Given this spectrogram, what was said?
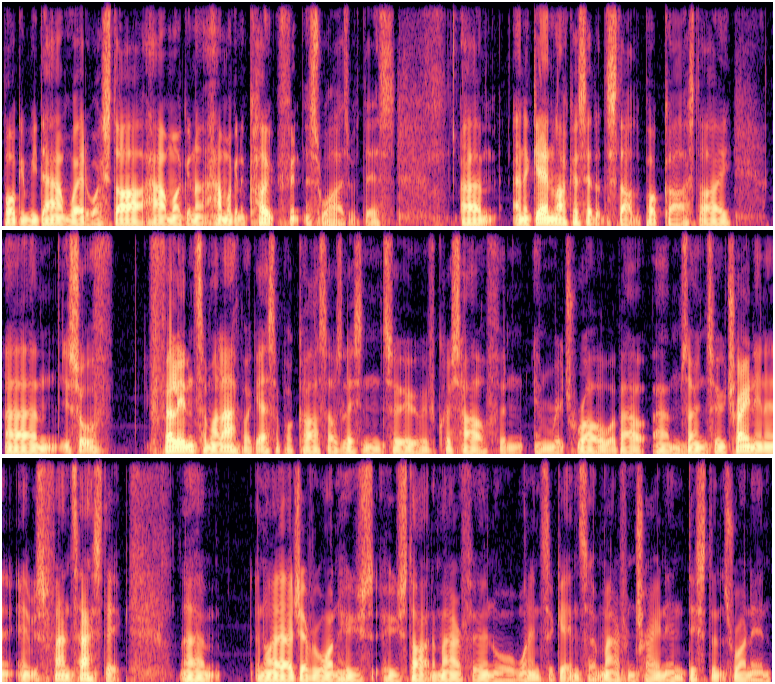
bogging me down. Where do I start? How am I gonna how am I gonna cope fitness-wise with this? Um, and again, like I said at the start of the podcast, I um, sort of fell into my lap, I guess, a podcast I was listening to with Chris Hauth and, and Rich Roll about um, Zone 2 training, and it, it was fantastic. Um, and I urge everyone who's who's starting a marathon or wanting to get into marathon training, distance running,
